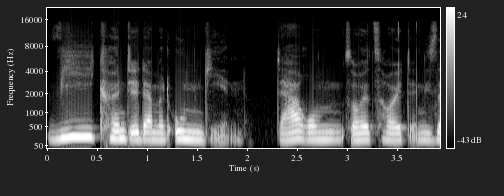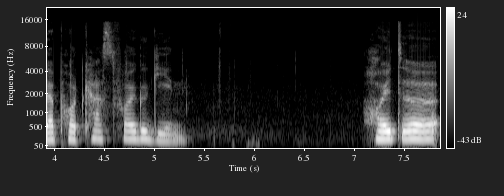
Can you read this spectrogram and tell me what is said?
Wie könnt ihr damit umgehen? Darum soll es heute in dieser Podcast-Folge gehen. Heute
